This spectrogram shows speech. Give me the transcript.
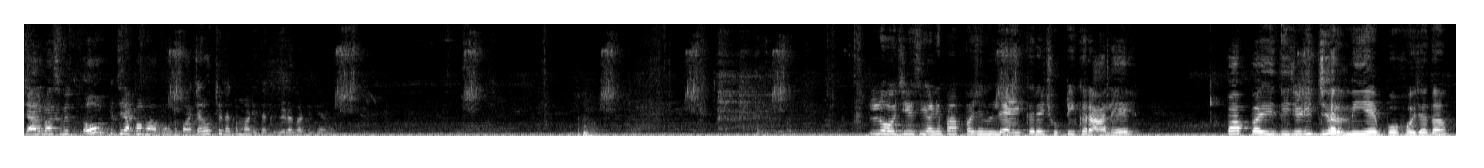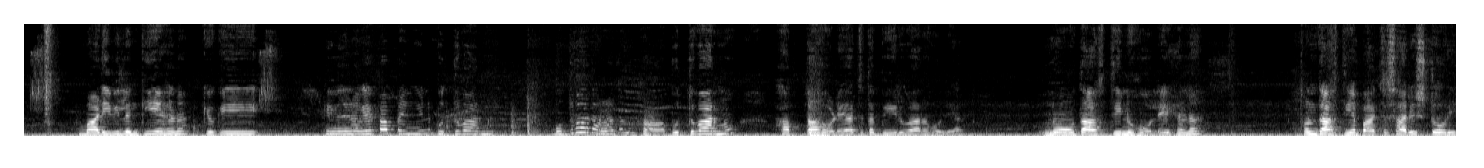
ਚੱਲ ਬਸ ਵਿੱਚ, ਉਹ ਜੇ ਆਪਾਂ ਬਾਬੂ ਤੋਂ ਪਾ ਉੱਥੇ ਤੱਕ ਮਾੜੀ ਤੱਕ ਜਿਹੜਾ ਕੱਢ ਕੇ ਆਣਾ ਲੋ ਜੀ, ਅਸੀਂ ਆਣੀ ਪਾਪਾ ਜੀ ਨੂੰ ਲੈ ਆਏ ਘਰੇ, ਛੁੱਟੀ ਕਰਾ ਲਏ। ਪਾਪਾ ਜੀ ਦੀ ਜਿਹੜੀ ਜਰਨੀ ਹੈ, ਬਹੁਤ ਜ਼ਿਆਦਾ ਮਾੜੀ ਵੀ ਲੰਗੀ ਹੈ, ਹਨਾ? ਕਿਉਂਕਿ ਕਿੰਨੇ ਦਿਨ ਹੋ ਗਏ ਪਾਪਾ ਜੀ ਨੂੰ? ਬੁੱਧਵਾਰ ਨੂੰ। ਬੁੱਧਵਾਰ ਦਾ ਹੋਣਾ ਤੁਹਾਨੂੰ? ਹਾਂ, ਬੁੱਧਵਾਰ ਨੂੰ ਹਫਤਾ ਹੋ ਲਿਆ ਅੱਜ ਤਾਂ ਵੀਰਵਾਰ ਹੋ ਲਿਆ 9-10 ਦਿਨ ਹੋ ਲਏ, ਹਨਾ? ਤੁਹਾਨੂੰ ਦੱਸਦੀ ਆ ਬਾਅਦ ਚ ਸਾਰੀ ਸਟੋਰੀ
